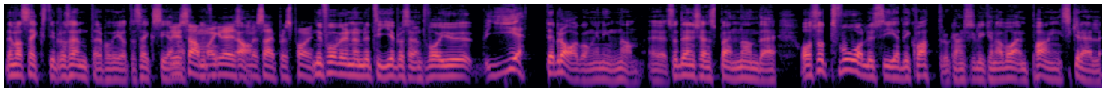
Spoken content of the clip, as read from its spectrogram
den var 60 procent på V86 senast. Det är samma får, grej som ja, med Cypress Point. Nu får vi den under 10 procent. var ju jättebra gången innan. Eh, så den känns spännande. Och så två Lucia di Quattro kanske skulle kunna vara en pangskräll.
